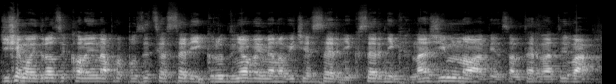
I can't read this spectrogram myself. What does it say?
Dzisiaj, moi drodzy, kolejna propozycja serii grudniowej, mianowicie sernik. Sernik na zimno, a więc alternatywa,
